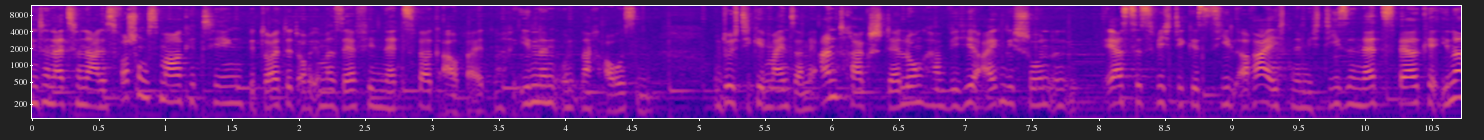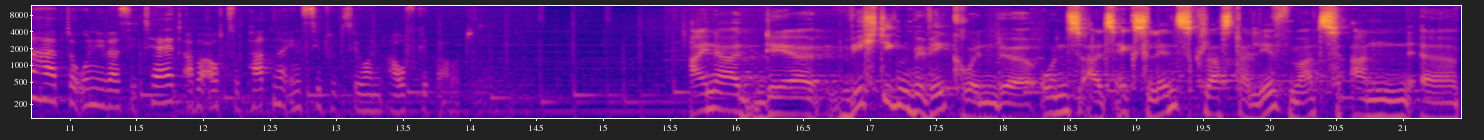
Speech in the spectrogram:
Internationales Forschungsmarketing bedeutet auch immer sehr viel Netzwerkarbeit nach innen und nach außen. Und durch die gemeinsame Antragstellung haben wir hier eigentlich schon ein erstes wichtiges Ziel erreicht, nämlich diese Netzwerke innerhalb der Universität, aber auch zu Partnerinstitutionen aufgebaut. Einer der wichtigen Beweggründe, uns als Exzellenzcluster LIVMATS an äh,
